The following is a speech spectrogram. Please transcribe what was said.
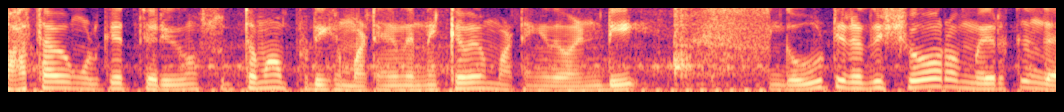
பார்த்தாவே உங்களுக்கே தெரியும். சுத்தமாக பிடிக்க மாட்டேங்குது நிற்கவே மாட்டேங்குது வண்டி. இங்கே ஊட்டிறது ஷோரூம் இருக்குங்க.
